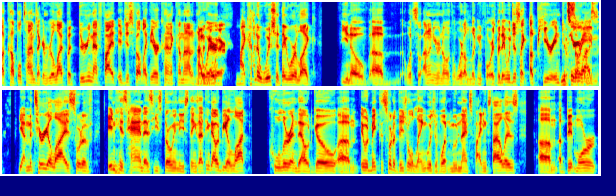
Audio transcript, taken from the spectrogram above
a couple times like in real life, but during that fight it just felt like they were kind of coming out of Out of nowhere. nowhere. I kind of wish that they were like, you know, uh, what's the, I don't even know what the word I'm looking for is, but they would just like appear into frame. Yeah, materialize sort of in his hand as he's throwing these things. I think that would be a lot cooler and that would go, um, it would make the sort of visual language of what Moon Knight's fighting style is um, a bit more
